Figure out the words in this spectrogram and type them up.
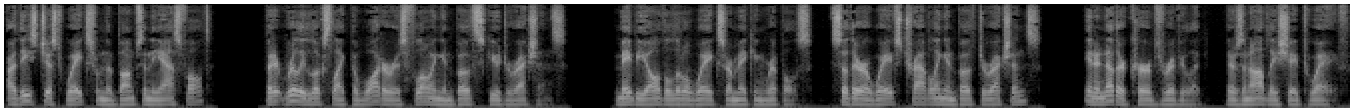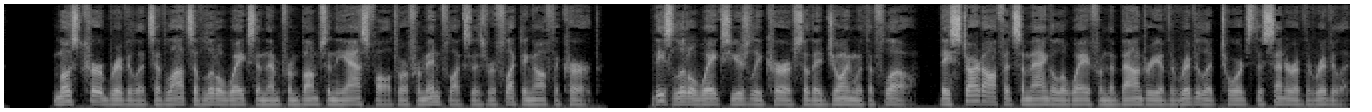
Are these just wakes from the bumps in the asphalt? But it really looks like the water is flowing in both skew directions. Maybe all the little wakes are making ripples, so there are waves traveling in both directions? In another curb's rivulet, there's an oddly shaped wave. Most curb rivulets have lots of little wakes in them from bumps in the asphalt or from influxes reflecting off the curb. These little wakes usually curve so they join with the flow. They start off at some angle away from the boundary of the rivulet towards the center of the rivulet,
